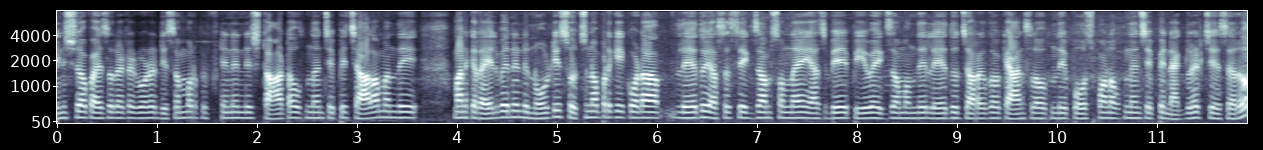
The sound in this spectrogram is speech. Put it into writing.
మినిస్ట్రీ ఆఫ్ ఐసోలేటెడ్ కూడా డిసెంబర్ ఫిఫ్టీన్ నుండి స్టార్ట్ అవుతుందని చెప్పి చాలామంది మనకి రైల్వే నుండి నోటీస్ వచ్చినప్పటికీ కూడా లేదు ఎస్ఎస్సీ ఎగ్జామ్స్ ఉన్నాయి ఎస్బీఐ పీఓ ఎగ్జామ్ ఉంది లేదు జరగదు క్యాన్సిల్ అవుతుంది పోస్ట్పోన్ అవుతుంది అని చెప్పి నెగ్లెక్ట్ చేశారు.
